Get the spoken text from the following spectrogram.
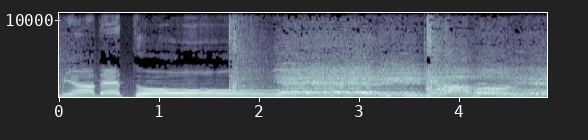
Mi ha detto ieri mia moglie.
